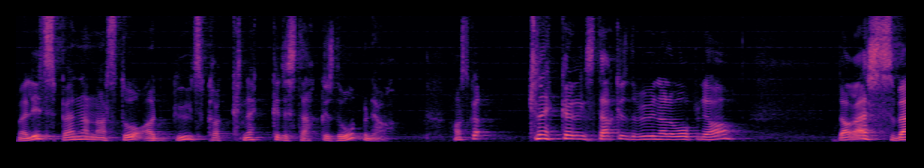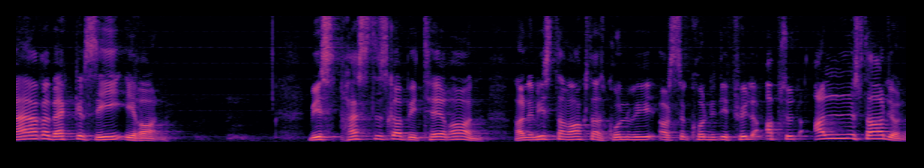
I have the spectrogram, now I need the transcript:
Men litt spennende står at Gud skal knekke det sterkeste våpenet har. Han skal knekke den sterkeste begynnende våpenet de har. Det er svære vekkelser i Iran. Hvis presteskapet i Teheran hadde mista makta, kunne, altså kunne, de fylle absolutt alle stadion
